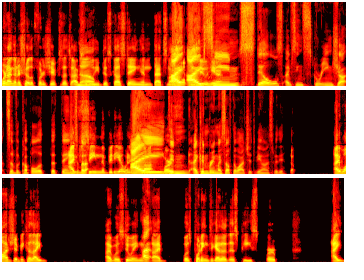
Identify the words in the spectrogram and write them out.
We're not going to show the footage here because that's absolutely disgusting, and that's not I what we I've do here. seen stills. I've seen screenshots of a couple of the things, I've but seen the video, and it's I not worth didn't. I couldn't bring myself to watch it. To be honest with you, I watched it because I I was doing I- I, was putting together this piece for I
